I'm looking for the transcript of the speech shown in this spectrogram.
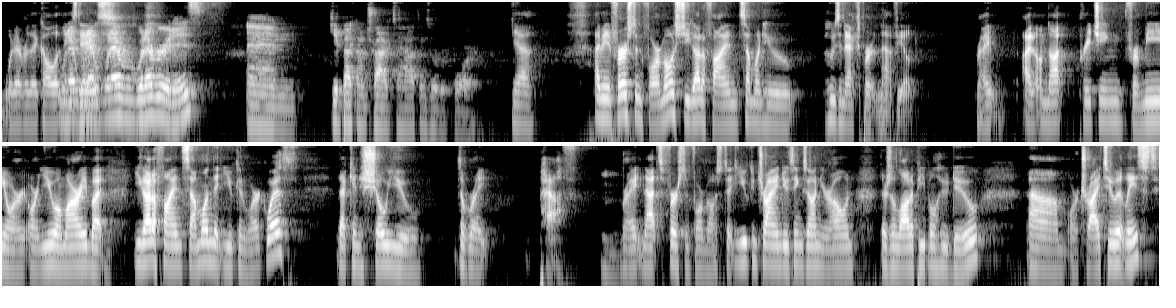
Whatever they call it whatever, these days. whatever, whatever it is, and get back on track to how things were before. Yeah. I mean, first and foremost, you got to find someone who who's an expert in that field, right? I, I'm not preaching for me or, or you, Amari, but you got to find someone that you can work with that can show you the right path, right? And that's first and foremost. That you can try and do things on your own. There's a lot of people who do, um, or try to at least.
